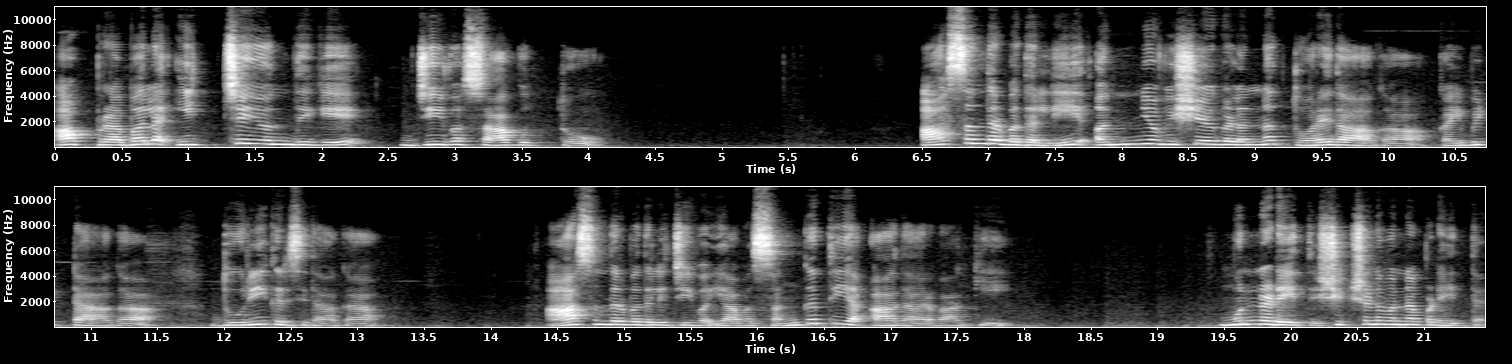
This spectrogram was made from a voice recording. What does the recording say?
ಆ ಪ್ರಬಲ ಇಚ್ಛೆಯೊಂದಿಗೆ ಜೀವ ಸಾಗುತ್ತೋ ಆ ಸಂದರ್ಭದಲ್ಲಿ ಅನ್ಯ ವಿಷಯಗಳನ್ನು ತೊರೆದಾಗ, ಕೈಬಿಟ್ಟಾಗ, ದೂರೀಕರಿಸಿದಾಗ, ಆ ಸಂದರ್ಭದಲ್ಲಿ ಜೀವ ಯಾವ ಸಂಗತಿಯ ಆಧಾರವಾಗಿ ಮುನ್ನಡೆಯುತ್ತೆ, ಶಿಕ್ಷಣವನ್ನು ಪಡೆಯುತ್ತೆ,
